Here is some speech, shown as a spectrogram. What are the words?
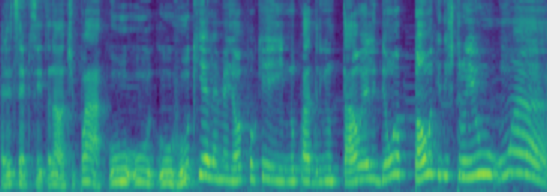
a gente sempre cita, não, tipo, ah, o, o, o Hulk ele é melhor porque no quadrinho tal ele deu uma palma que destruiu uma,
